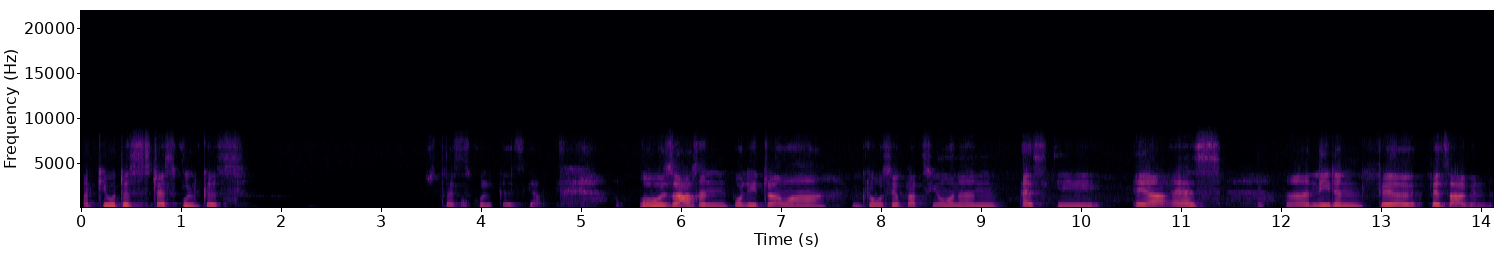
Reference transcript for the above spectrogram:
Acutes Stress Ulcus. Stress Ulcus, ja. Ursachen Polytrauma, große Operationen, SIRS, äh, Nierenversagen,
